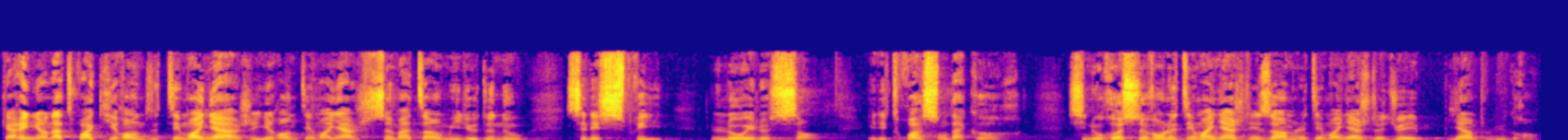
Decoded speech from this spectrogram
Car il y en a trois qui rendent témoignage, et ils rendent témoignage ce matin au milieu de nous. C'est l'Esprit, l'eau et le sang. Et les trois sont d'accord. Si nous recevons le témoignage des hommes, le témoignage de Dieu est bien plus grand.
